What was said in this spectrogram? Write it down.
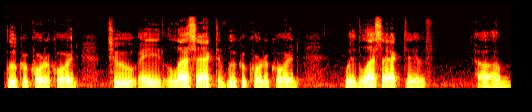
glucocorticoid, to a less active glucocorticoid with less active um,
